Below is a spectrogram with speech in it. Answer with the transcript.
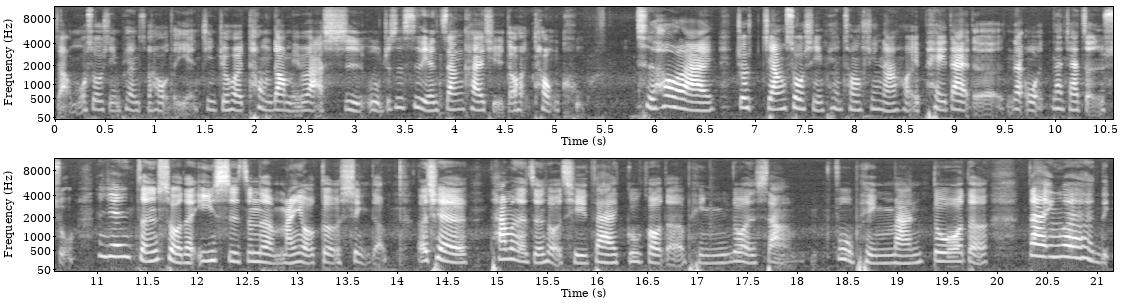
角膜塑形片之后，我的眼睛就会痛到没办法视物，就是四连张开其实都很痛苦。此后来就将塑形片重新拿回佩戴的那我那家诊所，那间诊所的医师真的蛮有个性的，而且他们的诊所其实在 Google 的评论上负评蛮多的，但因为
